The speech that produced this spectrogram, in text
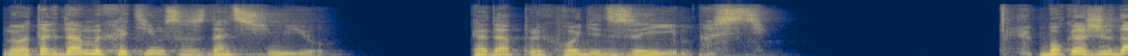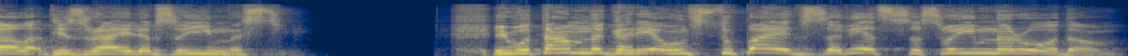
Ну а тогда мы хотим создать семью когда приходит взаимность. Бог ожидал от Израиля взаимности. И вот там на горе он вступает в завет со своим народом.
